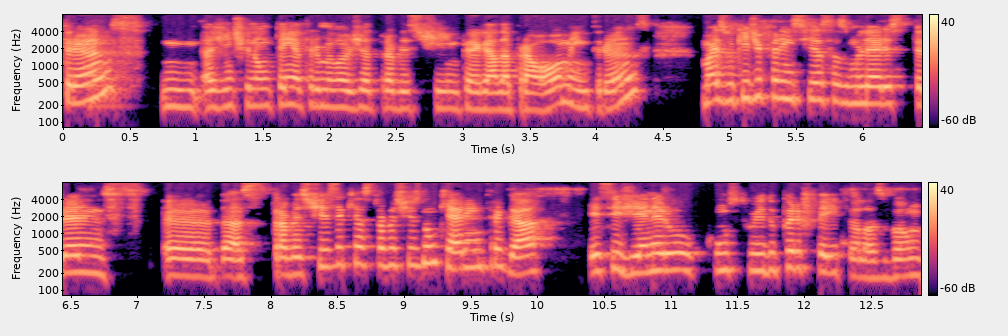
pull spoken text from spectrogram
trans, a gente não tem a terminologia travesti empregada para homem trans, mas o que diferencia essas mulheres trans uh, das travestis é que as travestis não querem entregar esse gênero construído perfeito, elas vão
